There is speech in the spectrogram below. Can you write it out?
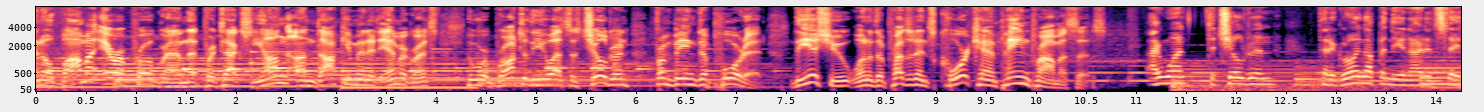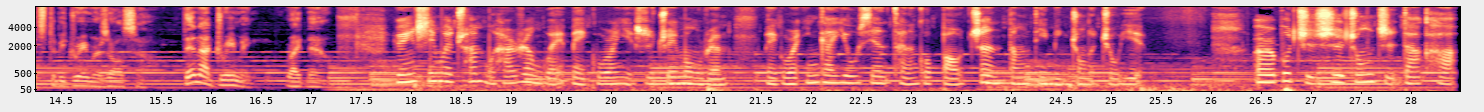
an Obama era program that protects young undocumented immigrants who were brought to the U.S. as children from being deported. The issue, one of the president's core campaign promises. I want the children that are growing up in the United States to be dreamers also. They're not dreaming right now. 原因是因为川普他认为美国人也是追梦人，美国人应该优先，才能够保证当地民众的就业。而不只是终止大卡，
